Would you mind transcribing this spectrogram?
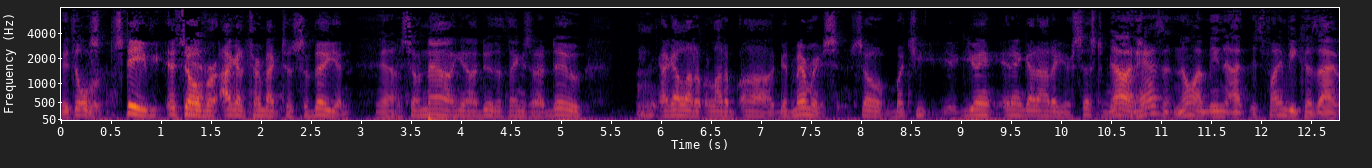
It's over. Steve, it's Yeah. over. I got to turn back to a civilian. Yeah. And so now, you know, I do the things that I do. I got a lot of a lot of uh, good memories. So, but you you ain't it ain't got out of your system. No, yet. it hasn't. No, I mean I, it's funny because I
